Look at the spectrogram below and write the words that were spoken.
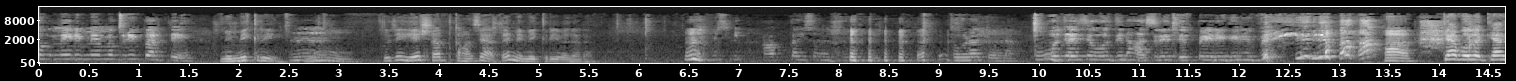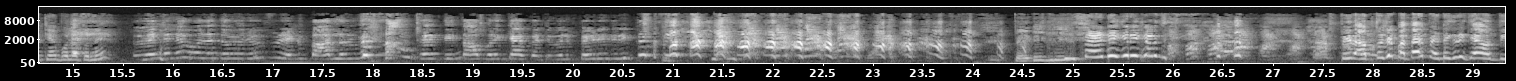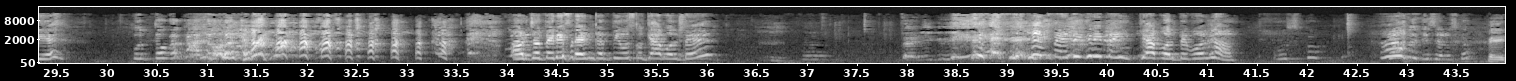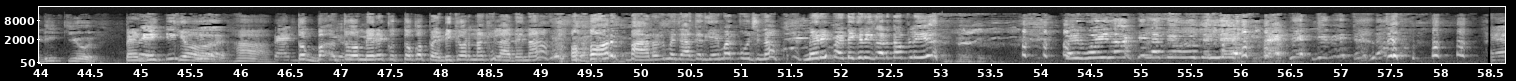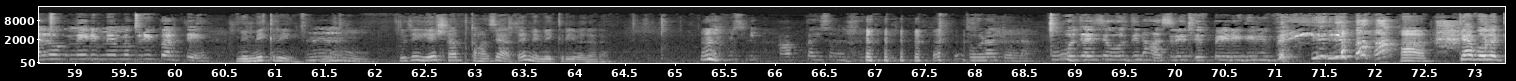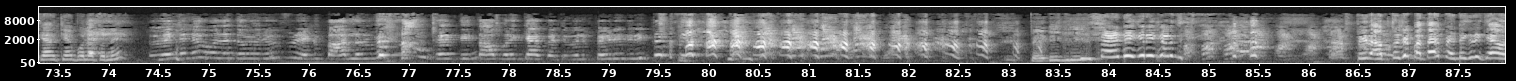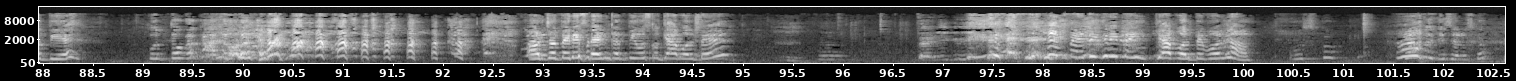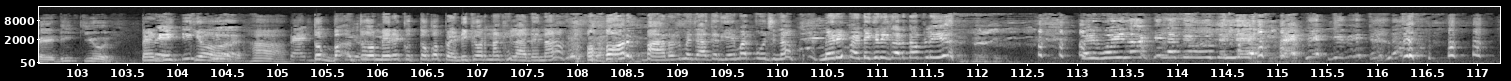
लोग मेरी मेमोरी करते। मिमिक्री हम्म, तुझे ये शब्द कहाँ से आते है मिमिक्री वगैरह? आपका ही समझ थोड़ा थोड़ा। वो जैसे उस दिन हंस रहे थे पेड़ीगिरी पे। हाँ क्या बोला क्या क्या बोला तूने? मैंने नहीं बोला तो मेरे फ्रेंड पार्लर में काम करती तो आप बोले क्या करती बोले पेड़ीगिरी करती पेडिग्री? पेडिग्री कर फिर अब तुझे पता है पेडिग्री क्या होती है? कुत्तों का खाना और जो तेरी फ्रेंड करती है उसको क्या बोलते हैं? पेडिग्री नहीं क्या बोलते बोलना। उसको क्या बोलते सर उसको? पेडिक्योर पेडिक्योर हाँ। तो ब- तो मेरे कुत्तों को पेडिक्योर ना खिला देना और पार्लर में जाकर ये मत पूछना मेरी पेडिग्री कर दो प्लीज़ वही ला के लाते वो चले ये लोग मेरी मेमोरी करते। मिमिक्री हम्म, तुझे ये शब्द कहाँ से आता है मिमिक्री वगैरह? आपका ही समझ थोड़ा थोड़ा। वो जैसे उस दिन हंस रहे थे पेड़ीगिरी पे। हाँ क्या बोला क्या क्या बोला तूने? मैंने नहीं बोला तो मेरे फ्रेंड पार्लर में काम करती तो आप बोले क्या करती बोले पेड़ीगिरी करती पेडिग्री पेडिग्री कर दी फिर अब तुझे पता है पेडिग्री क्या होती है? कुत्तों का खाना है। और जो तेरी फ्रेंड करती है उसको क्या बोलते हैं? पेडिग्री नहीं क्या बोलते बोलना। उसको क्या बोलते सर उसको? पेडिक्योर पेडिक्योर हाँ। तो ब- तो मेरे कुत्तों को पेडिक्योर ना खिला देना और पार्लर में जाकर ये मत पूछना मेरी पेडिग्री कर दो प्लीज़ वही ला के वो चले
